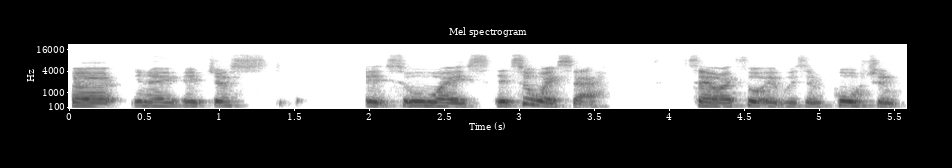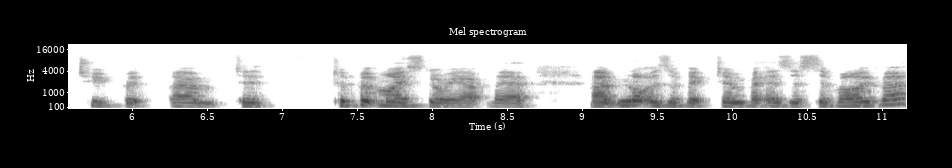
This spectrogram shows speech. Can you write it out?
but you know it just it's always it's always there. So i thought it was important to put um, to to put my story out there, um, not as a victim, but as a survivor,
